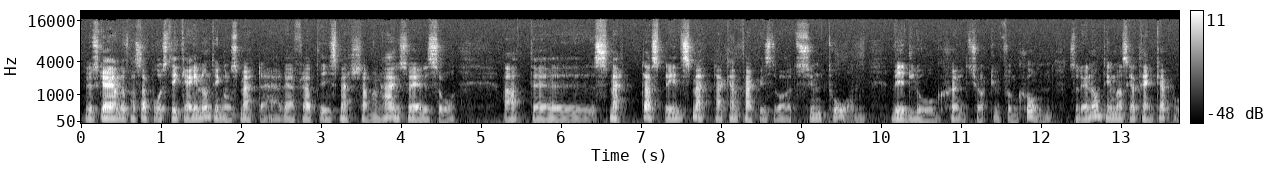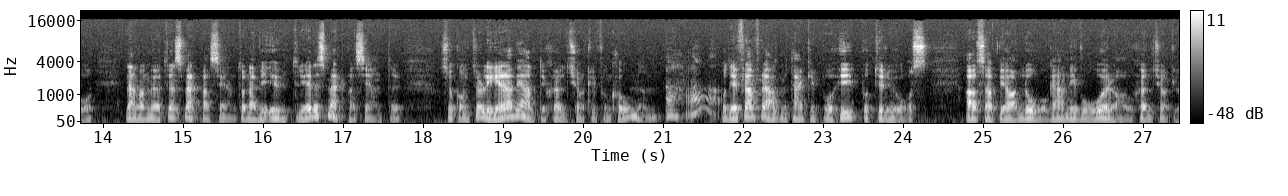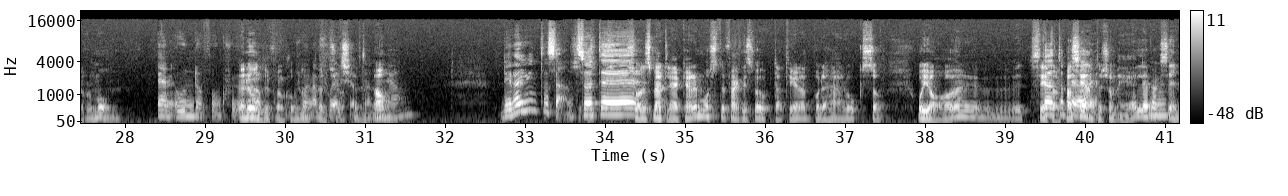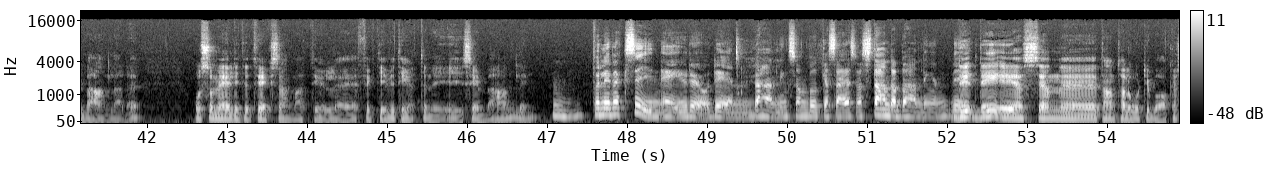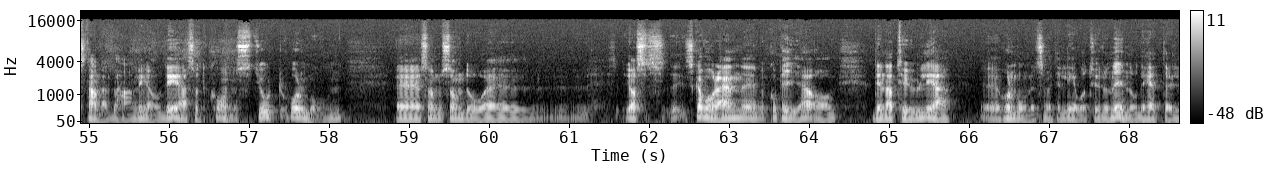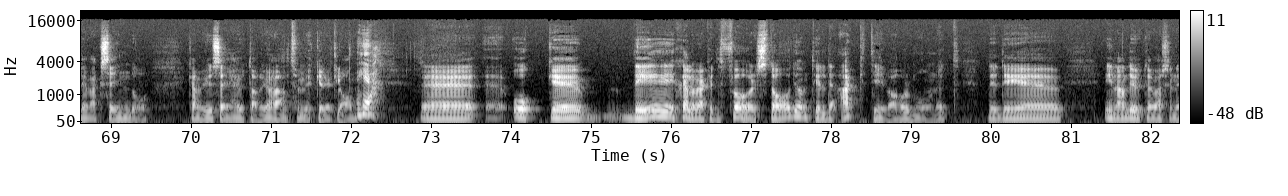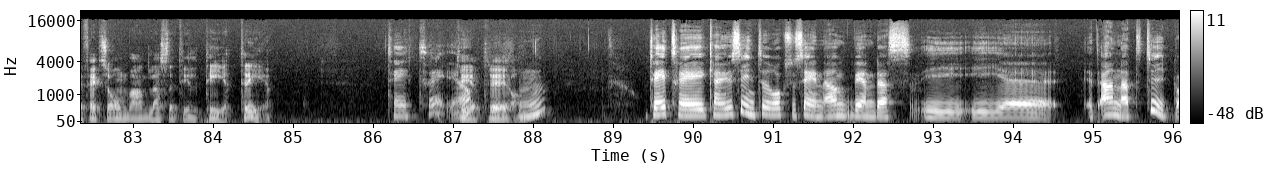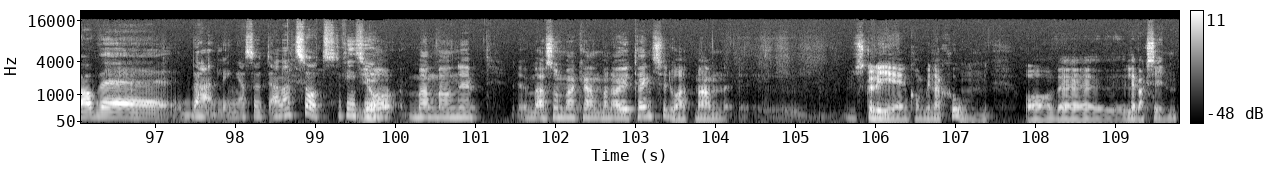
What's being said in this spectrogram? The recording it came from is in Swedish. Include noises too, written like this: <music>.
Nu ska jag ändå passa på att sticka in någonting om smärta här därför att i smärtsammanhang så är det så att eh, smärta, spridd smärta kan faktiskt vara ett symptom vid låg sköldkörtelfunktion. Så det är någonting man ska tänka på när man möter en smärtpatient och när vi utreder smärtpatienter så kontrollerar vi alltid sköldkörtelfunktionen. Aha. Och det är framförallt med tanke på hypotyreos, alltså att vi har låga nivåer av sköldkörtelhormon. En underfunktion. En underfunktion av av sköldkörteln, sköldkörteln. ja. Det var ju intressant. Så att, Så eh, en smärtläkare måste faktiskt vara uppdaterad på det här också. Och jag har eh, ett flertal patienter som är Levaxinbehandlade och som är lite tveksamma till effektiviteten i, i sin behandling. för Levaxin är ju då den behandling som brukar sägas vara standardbehandlingen vid... Det, det är sedan eh, ett antal år tillbaka standardbehandlingar. Och det är alltså ett konstgjort hormon eh, som, som då eh, ja, ska vara en eh, kopia av det naturliga eh, hormonet som heter levotyronin. Och det heter Levaxin då kan vi ju säga utan att göra allt för mycket reklam. <laughs> Ja, Eh, och eh, det är i själva verket ett förstadium till det aktiva hormonet. Det, det, innan det utövar sin effekt så omvandlas det till T3. T3. Ja. T3 ja. T3 kan ju i sin tur också sen användas i, i eh, ett annat typ av eh, behandling. Alltså ett annat sorts. Det finns ju... Ja, man, man, eh, alltså man, kan, man har ju tänkt sig då att man eh, skulle ge en kombination av eh, Levaxin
